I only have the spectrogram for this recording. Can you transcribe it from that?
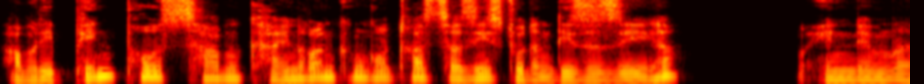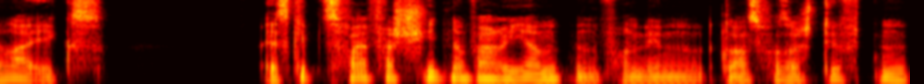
Aber die Pinposts haben keinen Röntgenkontrast. Da siehst du dann diese Säge in dem Rela X. Es gibt zwei verschiedene Varianten von den Glasfaserstiften,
